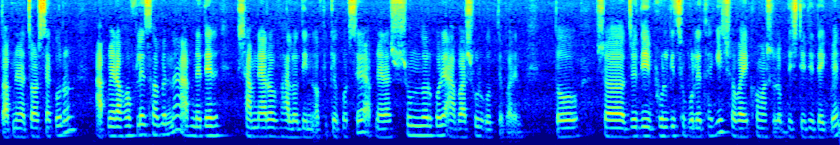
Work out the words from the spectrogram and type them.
তো আপনারা চর্চা করুন। আপনারা হোপলেস হবেন না, আপনাদের সামনে আরও ভালো দিন অপেক্ষা করছে, আপনারা সুন্দর করে আবার শুরু করতে পারেন। তো যদি ভুল কিছু বলে থাকি, সবাই ক্ষমাসুলভ দৃষ্টিতে দেখবেন।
